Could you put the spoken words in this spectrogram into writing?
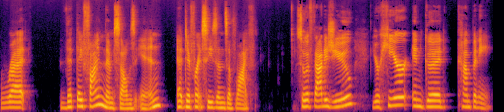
rut that they find themselves in at different seasons of life. So if that is you, you're here in good company.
